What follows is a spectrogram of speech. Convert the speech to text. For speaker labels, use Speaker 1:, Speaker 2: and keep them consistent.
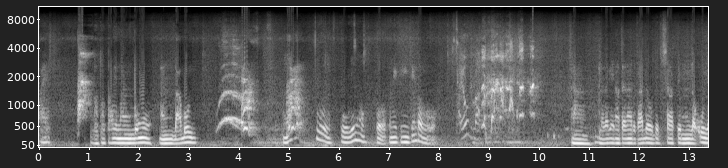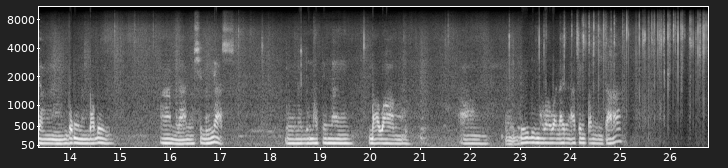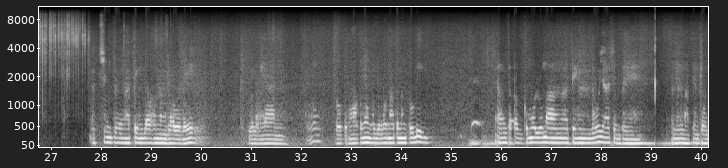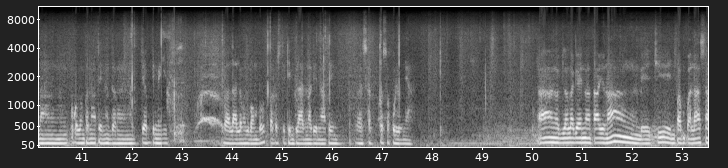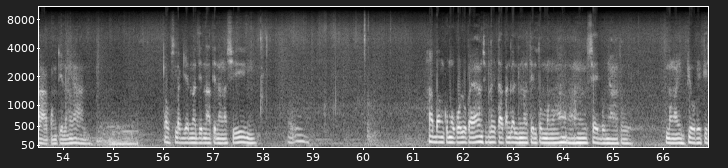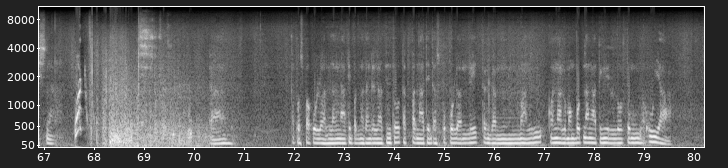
Speaker 1: Ay, luto tayo ng bungo, ng baboy. Ano? Oo, ulo mo. Oo, kumitingin ka. Oo. Ah, lalagay natin ng rekado dito sa ating lauyang bungo ng baboy. Ah, maraming sibuyas. Lagyan natin ng bawang. Um, hindi din mawawala yung ating paminta. At siyempre ang ating dahon ng laurel. Walang yan. Oh, luto na natin yan. Lagyan natin ng tubig. Yan, kapag kumulo na ang ating lauya, siyempre, lagyan natin ito ng pakulong pa natin hanggang 30 minutes para lalong lumambot. Tapos titimplahan na din natin para sakto sa kulo niya. Ah, naglalagay na tayo ng bechin, pampalasa, konti lang yan. Tapos lagyan na din natin ng asin. Oo. Habang kumukulo pa yan, siyempre tatanggalin natin itong mga ang sebo niya to, mga impurities niya. What? Yan. Tapos pakuluan lang natin pag natanggal natin to, takpan natin tapos pakuluan ulit hanggang mal kung na lumambot na ating nilulutong lauya.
